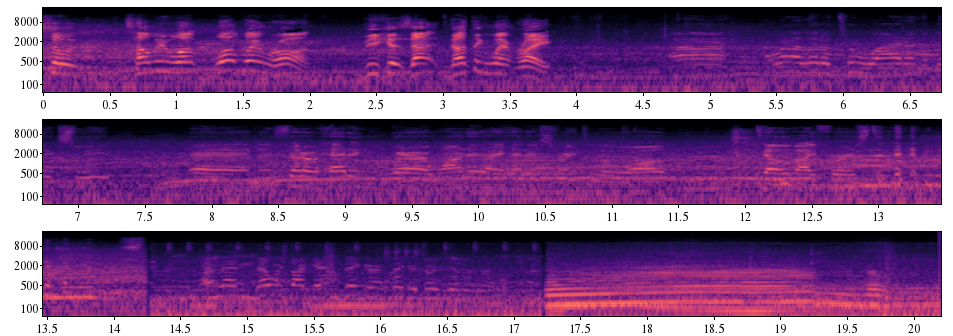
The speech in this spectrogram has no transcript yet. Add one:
so tell me what what went wrong because that nothing went right. Uh, I went a little too wide on the big sweep, and instead of heading where I wanted, I headed straight to the wall. Tail light first. And then, then we start getting bigger and bigger towards the end of the night. Mm-hmm.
